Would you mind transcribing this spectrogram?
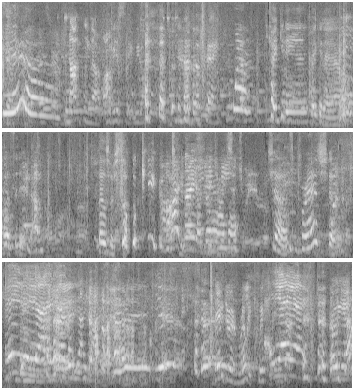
Yeah. Not clean up, obviously. We don't. That's okay. Well, take it in, take it out. What's the difference? Those are so cute. Aren't they adorable? Just precious. Hey, yeah. They're doing really quickly. Oh, yeah?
